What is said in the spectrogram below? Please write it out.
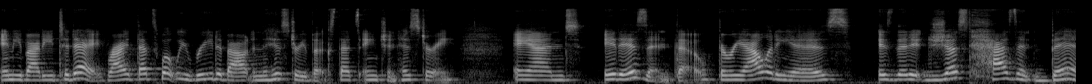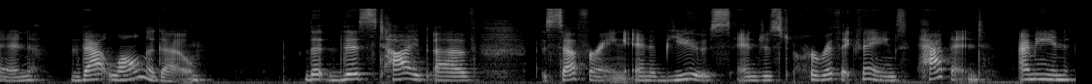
anybody today, right? That's what we read about in the history books. That's ancient history. And it isn't though. The reality is is that it just hasn't been that long ago that this type of suffering and abuse and just horrific things happened. I mean,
